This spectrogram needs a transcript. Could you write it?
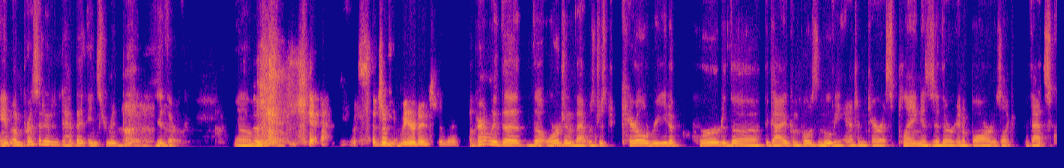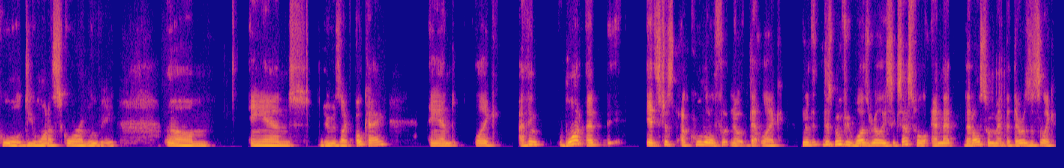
and unprecedented to have that instrument be a zither. Um, yeah. It's such a weird instrument. apparently, the the origin of that was just Carol Reed heard the the guy who composed the movie, Anton Karas, playing a zither in a bar, and was like, "That's cool. Do you want to score a movie?" Um, and he was like, "Okay," and like I think one. Uh, it's just a cool little footnote that like you know th- this movie was really successful and that that also meant that there was this like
